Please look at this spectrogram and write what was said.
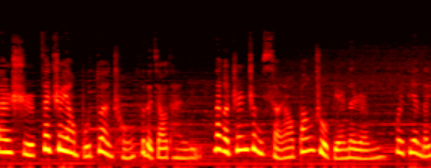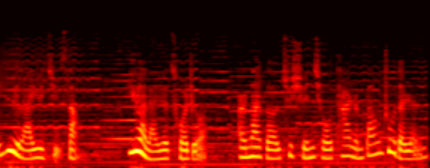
但是在这样不断重复的交谈里，那个真正想要帮助别人的人会变得越来越沮丧，越来越挫折；而那个去寻求他人帮助的人，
